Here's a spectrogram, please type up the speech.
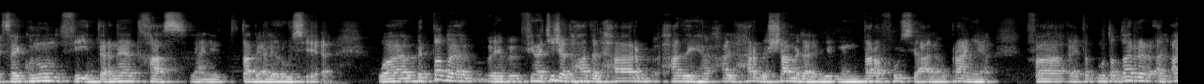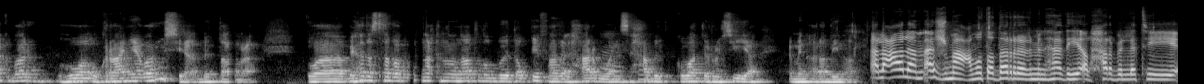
سيكونون في إنترنت خاص يعني تابع لروسيا. وبالطبع في نتيجة هذا الحرب هذه الحرب الشاملة من طرف روسيا على أوكرانيا. فالمتضرر الأكبر هو أوكرانيا وروسيا بالطبع. وبهذا السبب نحن نطلب توقيف هذا الحرب وانسحاب القوات الروسية من أراضينا العالم أجمع متضرر من هذه الحرب التي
